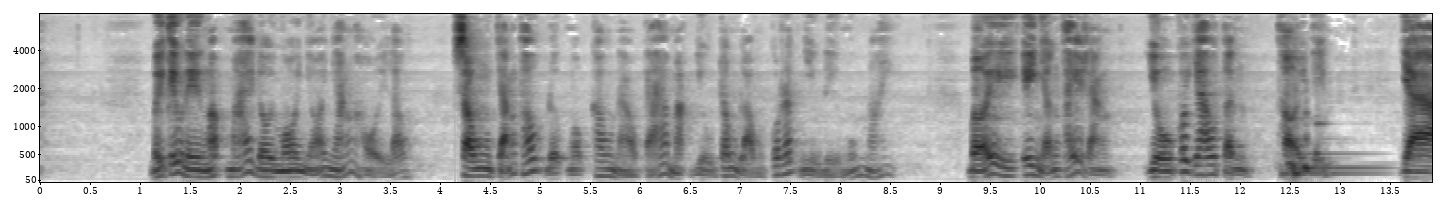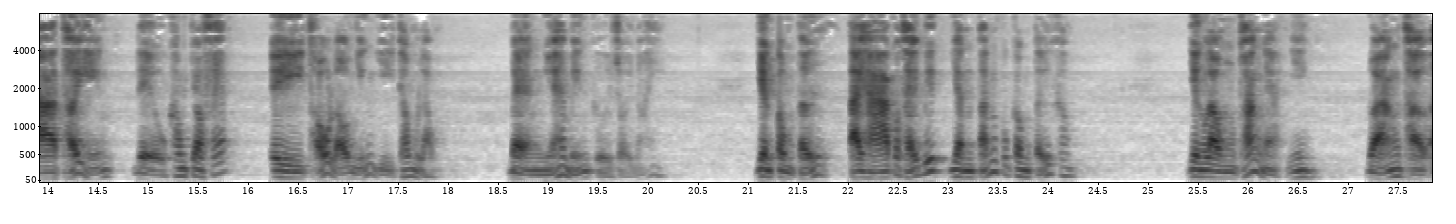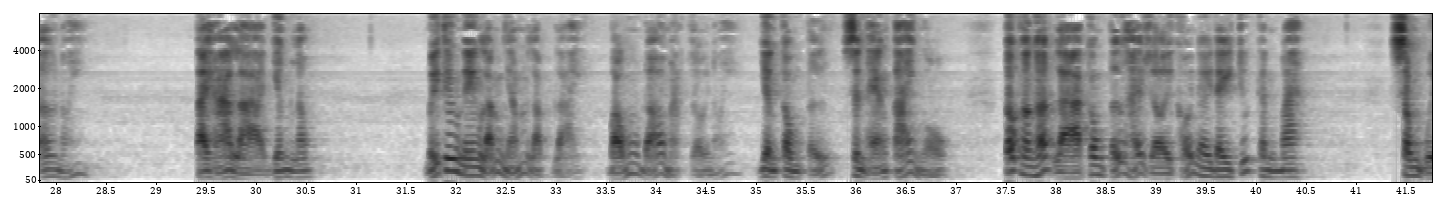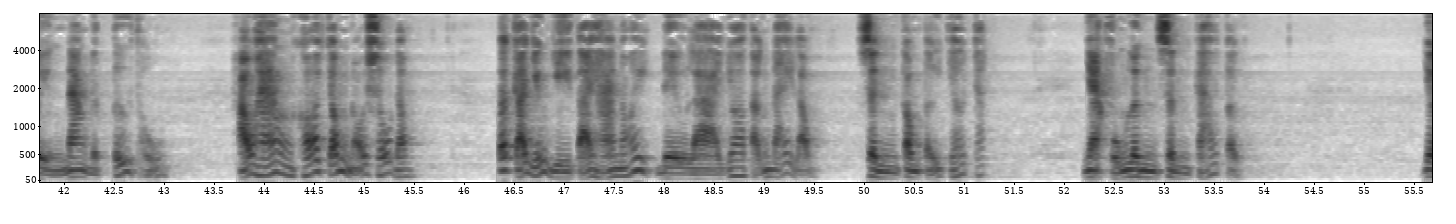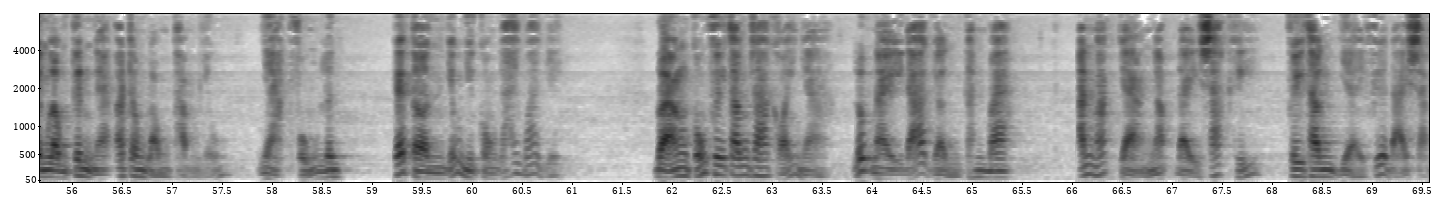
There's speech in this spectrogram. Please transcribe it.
Mỹ thiếu niên mấp mái đôi môi nhỏ nhắn hồi lâu. Xong chẳng thốt được một câu nào cả mặc dù trong lòng có rất nhiều điều muốn nói. Bởi y nhận thấy rằng dù có giao tình, thời điểm và thể hiện đều không cho phép y thổ lộ những gì trong lòng. Bèn nhẽ miệng cười rồi nói. Dân công tử, tại hạ có thể biết danh tánh của công tử không? Dân lòng thoáng ngạc nhiên, đoạn thờ ơ nói. Tại hạ là Dân Long. Mỹ thiếu niên lẩm nhẩm lặp lại, bỗng đỏ mặt rồi nói. Dân công tử, xin hẹn tái ngộ. Tốt hơn hết là công tử hãy rời khỏi nơi đây trước canh ba. Song quyền nan địch tứ thủ. Hảo hán khó chống nổi số đông. Tất cả những gì tại hạ nói đều là do tận đáy lòng. Xin công tử chớ trách. Nhạc Phụng Linh xin cáo từ. Dân lòng kinh ngạc ở trong lòng thầm nhủ. Nhạc Phụng Linh. Cái tên giống như con gái quá vậy. Đoạn cũng phi thân ra khỏi nhà. Lúc này đã gần canh ba. Ánh mắt chàng ngập đầy sát khí. Phi thân về phía đại sảnh.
